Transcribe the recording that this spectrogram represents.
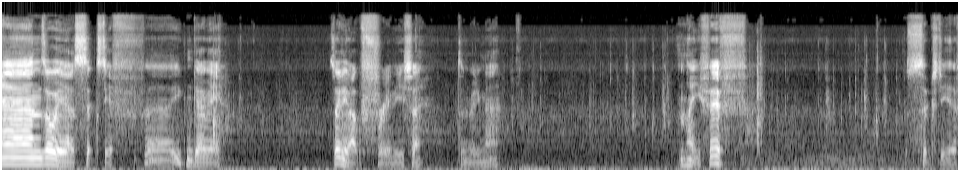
And, oh yeah, 60th. Uh, you can go here. There's only about three of you, so it doesn't really matter. 95th. 60th.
